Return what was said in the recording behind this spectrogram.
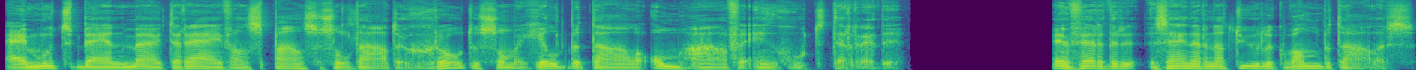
Hij moet bij een muiterij van Spaanse soldaten grote sommen geld betalen om haven en goed te redden. En verder zijn er natuurlijk wanbetalers,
